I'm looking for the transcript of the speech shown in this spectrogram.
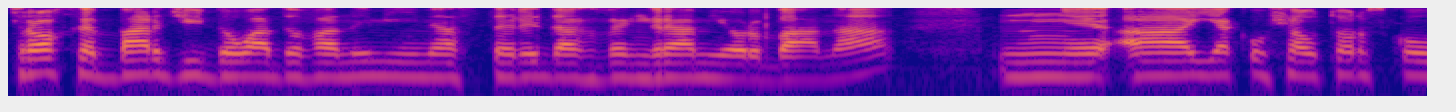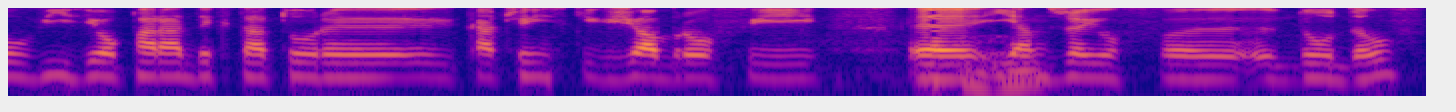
trochę bardziej doładowanymi na sterydach Węgrami Orbana, mm, a jakąś autorską wizją paradyktatury Kaczyńskich, Ziobrów i, e, i Mhm. Andrzejów e, Dudów.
